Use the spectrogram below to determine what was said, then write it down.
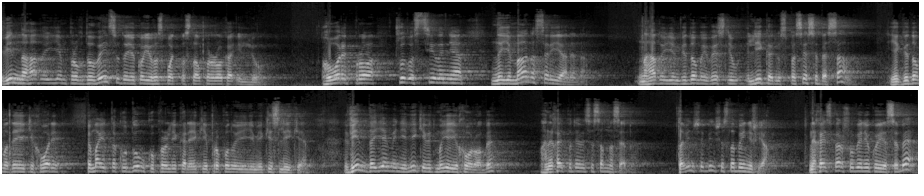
він нагадує їм про вдовицю, до якої Господь послав пророка Іллю. Говорить про чудо зцілення Неємана Саріянина. Нагадує їм відомий вислів лікарю спаси себе сам. Як відомо, деякі хворі мають таку думку про лікаря, який пропонує їм якісь ліки. Він дає мені ліки від моєї хвороби, а нехай подивиться сам на себе. Та він ще більше слабий, ніж я. Нехай спершу вилікує себе,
